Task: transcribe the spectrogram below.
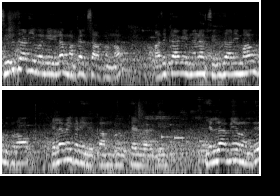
சிறுதானிய வகைகளை மக்கள் சாப்பிட்ணும். அதுக்காக என்னென்ன சிறுதானியமாகவும் கொடுக்குறோம் எல்லாமே கிடைக்குது. கம்பு கேழ்வரகு எல்லாமே வந்து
